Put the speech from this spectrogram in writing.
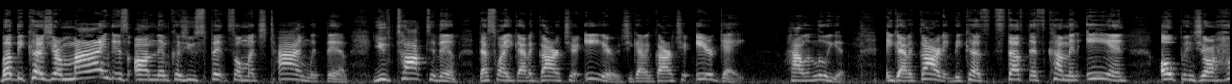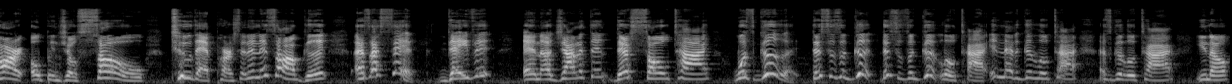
But because your mind is on them because you spent so much time with them, you've talked to them. That's why you got to guard your ears. You got to guard your ear gate. Hallelujah. You got to guard it because stuff that's coming in opens your heart, opens your soul to that person. And it's all good. As I said, David and uh, Jonathan, their soul tie was good. This is a good, this is a good little tie. Isn't that a good little tie? That's a good little tie, you know,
